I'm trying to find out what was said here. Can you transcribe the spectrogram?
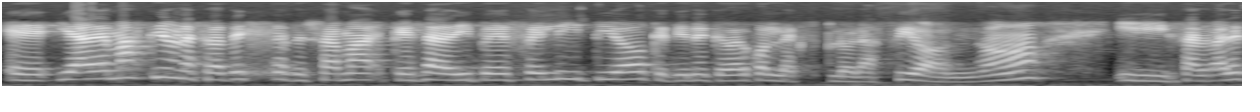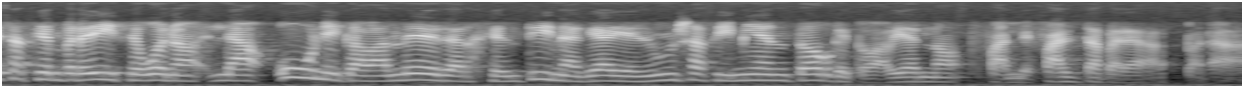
y además tiene una estrategia que se llama, que es la de IPF litio, que tiene que ver con la exploración, ¿no? Y Salvareza siempre dice, bueno, la única bandera de Argentina que hay en un yacimiento, que todavía no le falta para, para,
